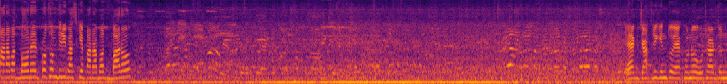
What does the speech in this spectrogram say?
পারাবাদ বহরের প্রথম ট্রিপ আজকে পারাবাদ বারো। এক যাত্রী কিন্তু এখনও ওঠার জন্য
